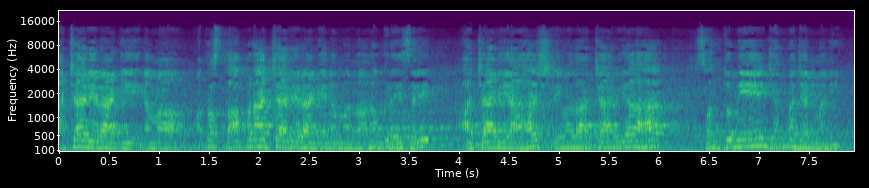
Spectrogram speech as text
ಆಚಾರ್ಯರಾಗಿ, ನಮ್ಮ ಮತಸ್ಥಾಪನಾಚಾರ್ಯರಾಗಿ ನಮ್ಮನ್ನು ಅನುಗ್ರಹಿಸಲಿ. ಆಚಾರ್ಯ ಶ್ರೀಮದಾಚಾರ್ಯ సంతుమే జన్మ జన్మని.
